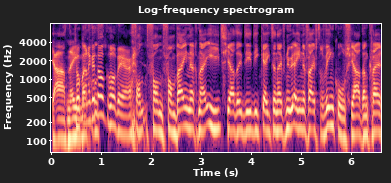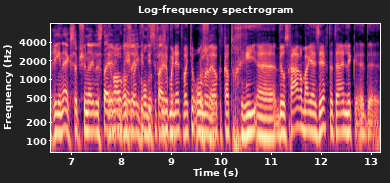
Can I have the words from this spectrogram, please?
ja, nee, Zo maar kan ik goed, het ook, Robert. Van, van, van weinig naar iets. Ja, die, die, die keten heeft nu 51 winkels. Ja, dan krijg je een exceptionele stijging okay, van 750 Het is ook maar net wat je onder welke categorie uh, wil scharen. Maar jij zegt uiteindelijk, uh, de,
